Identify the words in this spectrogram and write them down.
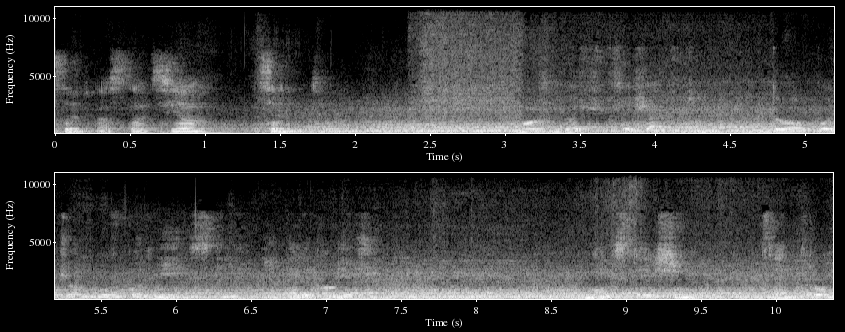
Następna stacja Centrum. Możliwość przesiadki do pociągów podmiejskich i dalekobieżnych. Next station Centrum.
